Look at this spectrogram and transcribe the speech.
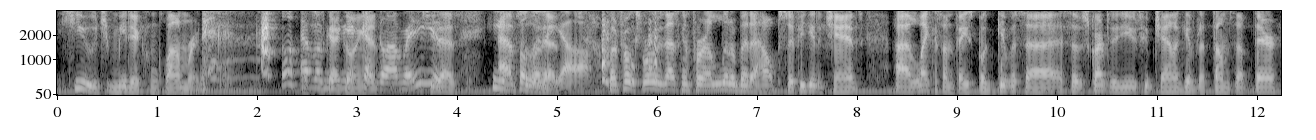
huge media conglomerate. have a media going on. conglomerate. He She is- does. He's Absolutely full of does. y'all. But folks, we're always asking for a little bit of help. So if you get a chance, uh, like us on Facebook, give us a subscribe to the YouTube channel, give it a thumbs up there,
